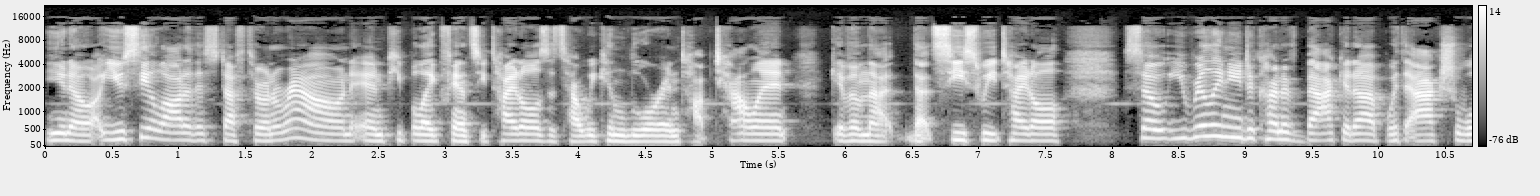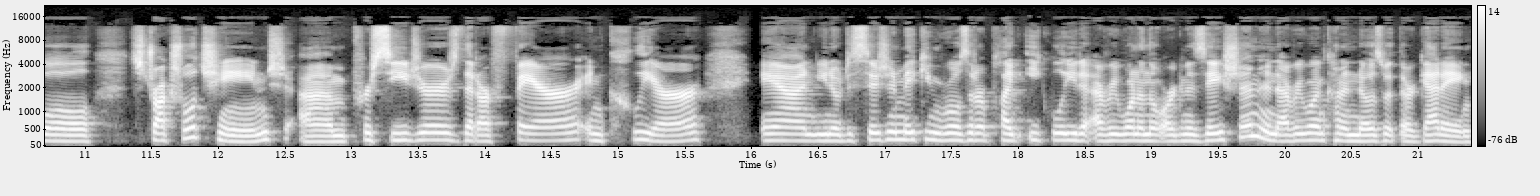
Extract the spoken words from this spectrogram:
You know, you see a lot of this stuff thrown around, and people like fancy titles. It's how we can lure in top talent give them that that C-suite title. So you really need to kind of back it up with actual structural change, um, procedures that are fair and clear, and you know decision making rules that are applied equally to everyone in the organization, and everyone kind of knows what they're getting.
